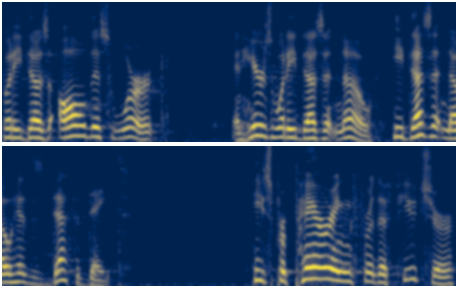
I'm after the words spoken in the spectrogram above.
But he does all this work and here's what he doesn't know he doesn't know his death date. He's preparing for the future,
